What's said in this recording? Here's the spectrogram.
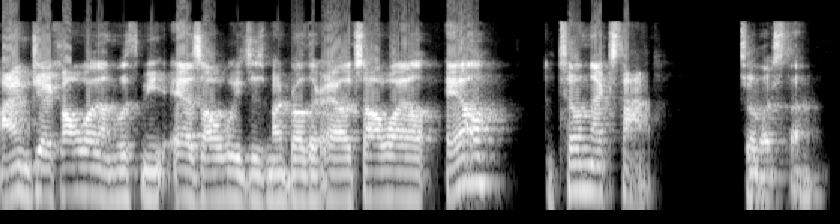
I'm Jack Allweil, and with me, as always, is my brother Alex Allweil. Al, until next time. Till next time.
